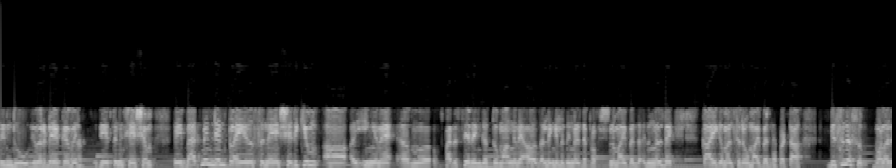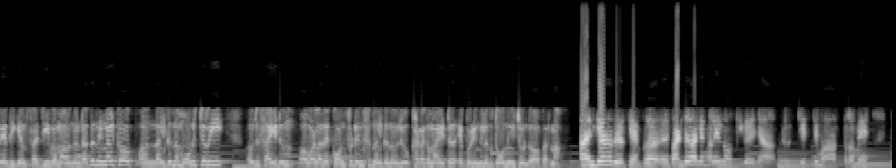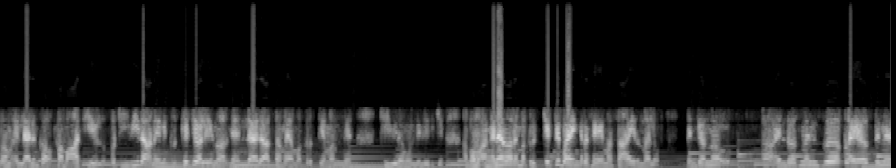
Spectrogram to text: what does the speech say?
സിന്ധു ഇവരുടെയൊക്കെ വിജയത്തിന് ശേഷം ഈ ബാഡ്മിന്റൺ പ്ലെയേഴ്സിനെ ശരിക്കും ഇങ്ങനെ പരസ്യ രംഗത്തും അങ്ങനെ അല്ലെങ്കിൽ നിങ്ങളുടെ പ്രൊഫഷനുമായി ബന്ധ നിങ്ങളുടെ കായിക മത്സരവുമായി ബന്ധപ്പെട്ട ബിസിനസ്സും വളരെയധികം സജീവമാവുന്നുണ്ട്. അത് നിങ്ങൾക്ക് നൽകുന്ന മോണിറ്ററി ഒരു സൈഡും വളരെ കോൺഫിഡൻസ് നൽകുന്ന ഒരു ഘടകമായിട്ട് എപ്പോഴെങ്കിലും തോന്നിയിട്ടുണ്ടോ അപർണ? എനിക്കാണ് തീർച്ചയായും. ഇപ്പൊ പണ്ട് കാലങ്ങളിൽ നോക്കിക്കഴിഞ്ഞാൽ ക്രിക്കറ്റ് മാത്രമേ ഇപ്പം എല്ലാരും വാച്ച് ചെയ്യുള്ളൂ ഇപ്പൊ ടി വിയിലാണേലും ക്രിക്കറ്റ് കളി എന്ന് പറഞ്ഞാൽ എല്ലാരും ആ സമയം കൃത്യം വന്ന് ടി വിയുടെ മുന്നിലിരിക്കും. അപ്പം അങ്ങനെയെന്ന് പറയുമ്പോ ക്രിക്കറ്റ് ഭയങ്കര ഫേമസ് ആയിരുന്നല്ലോ. എന്റെ ഒന്ന് എൻഡോസ്മെന്റ്സ് പ്ലെയേഴ്സിന്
